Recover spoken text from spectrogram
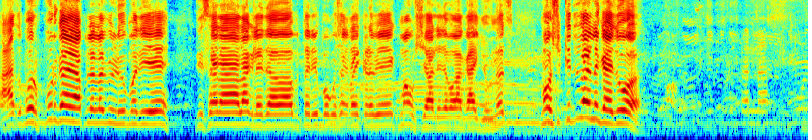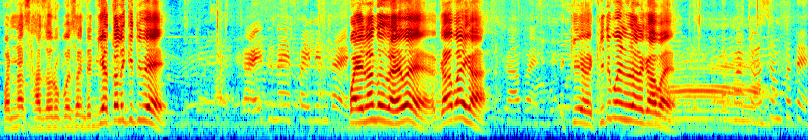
आज भरपूर गाय आपल्याला व्हिडिओमध्ये दिसायला लागल्या. त्या तरी बघू शकता इकडे एक मावशी आलेली बघा गाय घेऊनच. मावशी किती जाईल गाय जो पन्नास हजार रुपये सांगतात. घेताला किती वेळ? आहे काहीच नाही पहिल्यांदा आहे. पहिल्यांदाच आहे वय? गाव आहे का? कि- किती महिने झाले गाव आहे? पाचवा संपत आहे.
